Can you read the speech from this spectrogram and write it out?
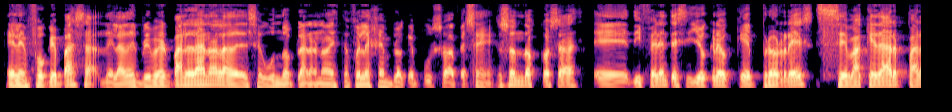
el enfoque pasa de la del primer plano a la del segundo plano, ¿no? Este fue el ejemplo que puso Apple. Sí. son dos cosas eh, diferentes y yo creo que ProRes se va a quedar para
